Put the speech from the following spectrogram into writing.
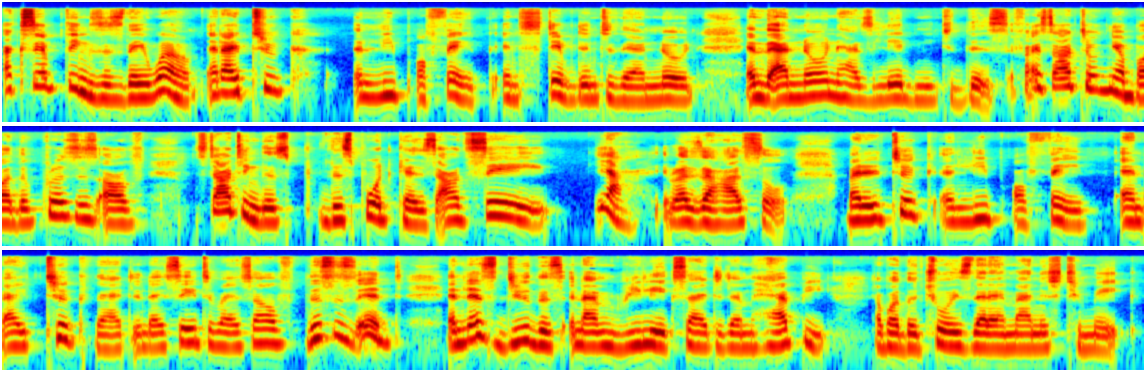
accept things as they were. And I took a leap of faith and stepped into the unknown. And the unknown has led me to this. If I start talking about the process of starting this this podcast, I'd say, yeah, it was a hustle. But it took a leap of faith. And I took that and I say to myself, this is it. And let's do this. And I'm really excited. I'm happy about the choice that I managed to make.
